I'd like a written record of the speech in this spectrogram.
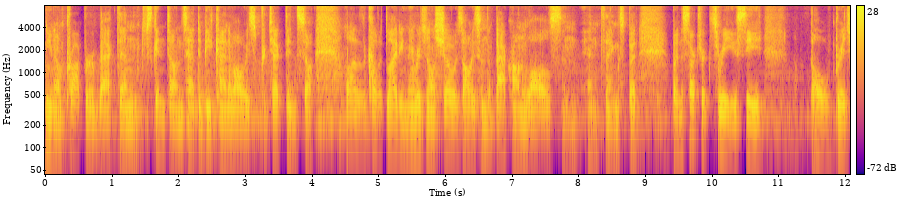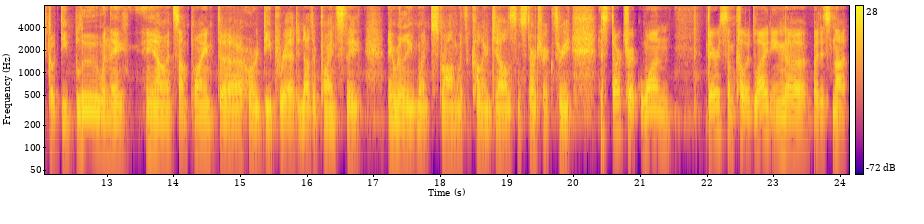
you know, proper back then. Skin tones had to be kind of always protected. So a lot of the colored lighting in the original show is always in the background walls and, and things. But but in Star Trek Three, you see the whole bridge go deep blue when they you know, at some point, uh, or deep red, and other points, they they really went strong with the colored gels in Star Trek Three. In Star Trek One, there is some colored lighting, uh, but it's not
